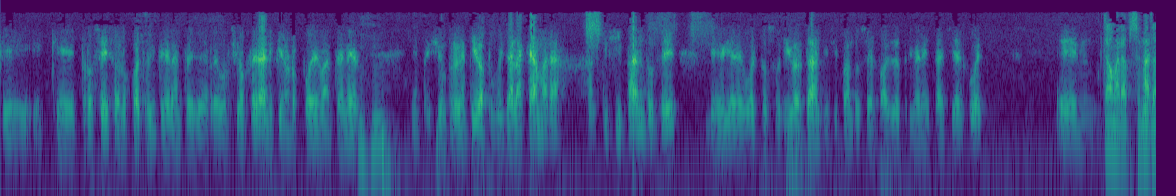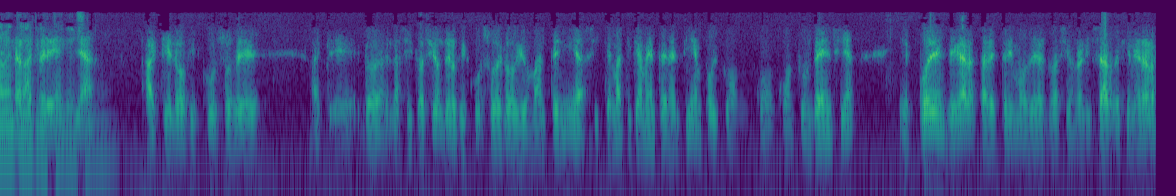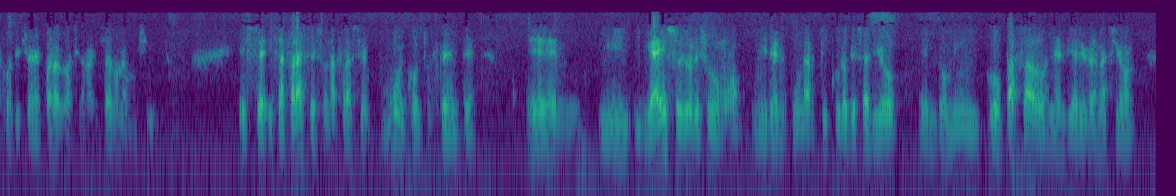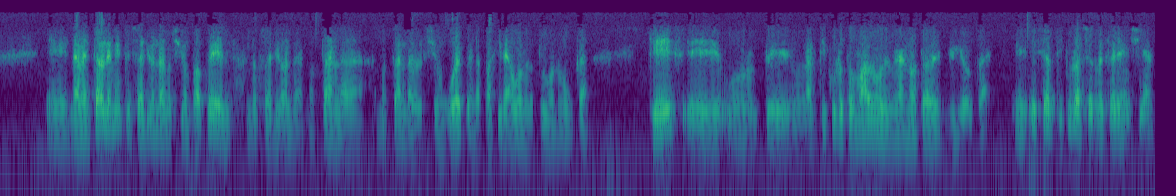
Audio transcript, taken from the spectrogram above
que, que, procesa a los cuatro integrantes de Revolución Federal y que no los puede mantener en prisión preventiva porque ya la Cámara, anticipándose, les había devuelto su libertad, anticipándose al fallo de primera instancia del juez, eh, Cámara absolutamente referencia a que los discursos de a que la situación de los discursos del odio mantenía sistemáticamente en el tiempo y con, contundencia eh, pueden llegar hasta el extremo de racionalizar, de generar las condiciones para racionalizar un homicidio. esa frase es una frase muy contundente eh, y, y, a eso yo le sumo, miren, un artículo que salió el domingo pasado en el diario La Nación. Eh, lamentablemente salió en la versión papel, no salió en la, no está en la, no está en la versión web, en la página web no estuvo nunca, que es eh, un, un, artículo tomado de una nota del New York Times. Eh, ese artículo hace referencia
